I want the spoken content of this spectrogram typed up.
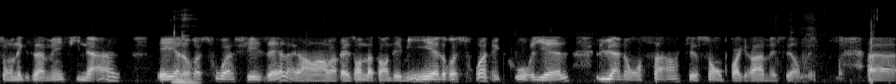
son examen final et elle reçoit chez elle, en raison de la pandémie, et elle reçoit un courriel lui annonçant que son programme est fermé. Euh,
